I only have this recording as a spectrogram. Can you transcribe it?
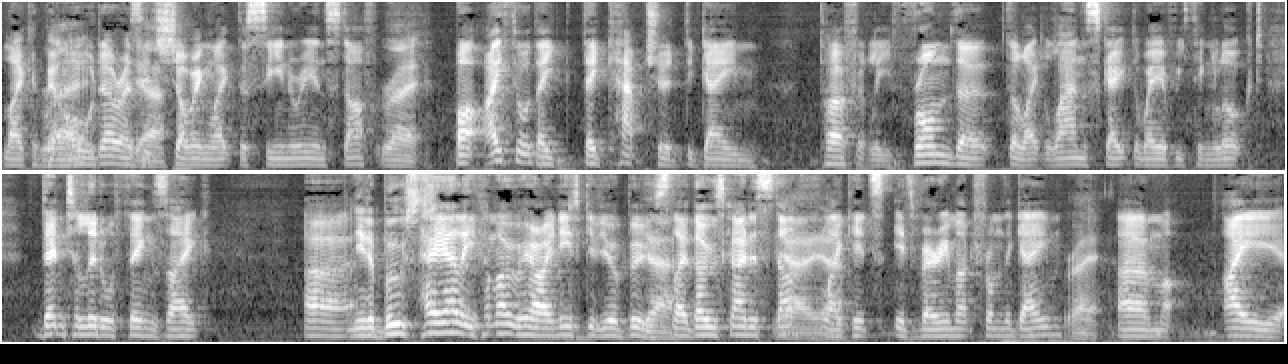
like a bit Right, older, as yeah. it's showing like the scenery and stuff. Right. But I thought they they captured the game perfectly from the the like landscape, the way everything looked, then to little things like uh, Need a boost. hey Ellie, come over here. I need to give you a boost. Yeah. Like those kind of stuff. Yeah. Like it's it's very much from the game. Right. Um, I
